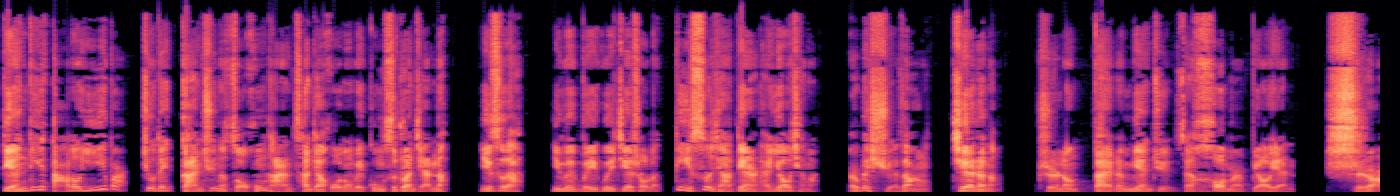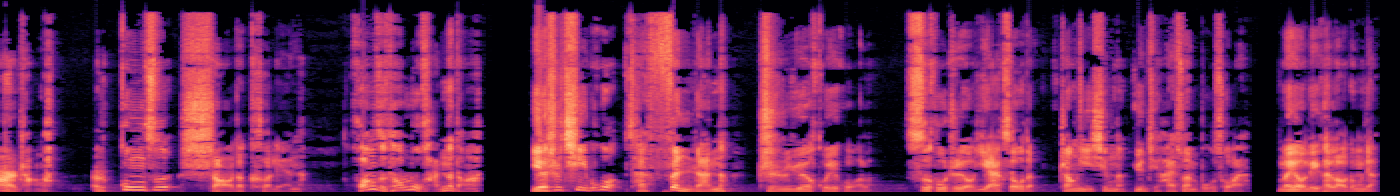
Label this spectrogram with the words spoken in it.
点滴打到一半就得赶去那走红毯参加活动，为公司赚钱呢。一次啊，因为违规接受了第四家电视台邀请啊，而被雪葬了。接着呢，只能戴着面具在后面表演十二场啊，而工资少的可怜呢。黄子韬、鹿晗的等啊，也是气不过才愤然呢，止约回国了。似乎只有 EXO 的。张艺兴呢，运气还算不错呀，没有离开老东家，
